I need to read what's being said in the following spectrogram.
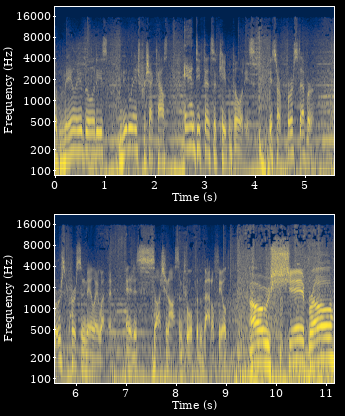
with melee abilities, mid-range projectiles, and defensive capabilities. It's our first ever first-person melee weapon, and it is such an awesome tool for the battlefield. Oh shit, bro.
